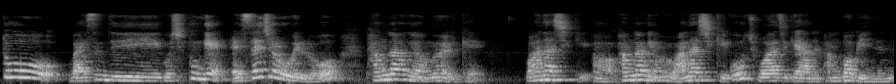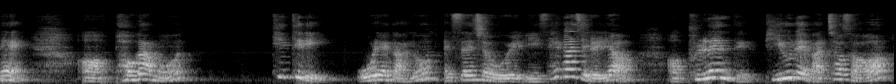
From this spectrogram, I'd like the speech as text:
또 말씀드리고 싶은 게 에센셜 오일로 방광염을 이렇게 완화시키, 어, 방광염을 완화시키고 좋아지게 하는 방법이 있는데, 어, 버가못, 티트리, 오레가노, 에센셜 오일 이 세 가지를요, 어, 블렌드, 비율에 맞춰서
